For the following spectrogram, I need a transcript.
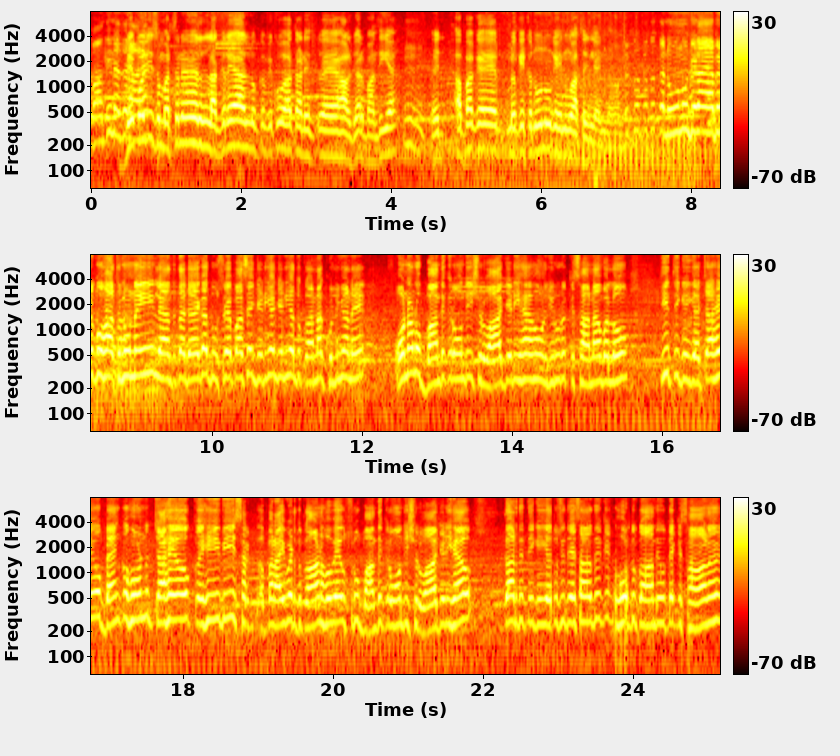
ਬੰਦ ਹੀ ਨਜ਼ਰ ਆ ਬਿਲਕੁਲ ਜੀ ਸਮਰਥਨ ਲੱਗ ਰਿਹਾ। ਲੋਕ ਵੇਖੋ ਆ ਤੁਹਾਡੇ ਹਾਲ ਚਾਲ ਬੰਦੀ ਆ। ਤੇ ਆਪਾਂ ਕਿ ਮਤਲਬ ਕਿ ਕਾਨੂੰਨ ਨੂੰ ਕਿਸੇ ਨੂੰ ਹੱਥ 'ਚ ਲੈਣ ਬਿਲਕੁਲ ਬਿਲਕੁਲ ਕਾਨੂੰਨ ਨੂੰ ਜਿਹੜਾ ਹੈ ਬਿਲਕੁਲ ਹੱਥ ਨੂੰ ਨਹੀਂ ਲੈਣ ਦਿੱਤਾ ਜਾਏਗਾ। ਦੂਸਰੇ ਪਾਸੇ ਜਿਹੜੀਆਂ ਜਿਹੜੀਆਂ ਦੁਕਾਨਾਂ ਖੁੱਲੀਆਂ ਨੇ ਉਹਨਾਂ ਨੂੰ ਬੰਦ ਕਰਾਉਣ ਦੀ ਸ਼ੁਰੂਆਤ ਜਿਹੜੀ ਹੈ ਹੁਣ ਜ਼ਰੂਰ ਕਿਸਾਨਾਂ ਵੱਲੋਂ ਕੀਤੀ ਗਈ ਹੈ। ਚਾਹੇ ਉਹ ਬੈਂਕ ਹੋਣ, ਚਾਹੇ ਉਹ ਕਹੀ ਵੀ ਪ੍ਰਾਈਵੇਟ ਦੁਕਾਨ ਹੋਵੇ, ਉਸ ਨੂੰ ਬੰਦ ਕਰਵਾਉਣ ਦੀ ਸ਼ੁਰੂਆਤ ਜਿਹੜੀ ਹੈ ਉਹ ਕਰ ਦਿੱਤੀ ਗਈ ਹੈ। ਤੁਸੀਂ ਦੇਖ ਸਕਦੇ ਹੋ ਕਿ ਹੋਰ ਦੁਕਾਨ ਦੇ ਉੱਤੇ ਕਿਸਾਨ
